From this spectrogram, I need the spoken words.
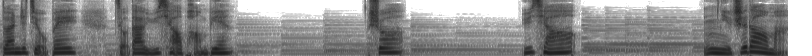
端着酒杯走到于桥旁边，说。”于桥，你知道吗？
